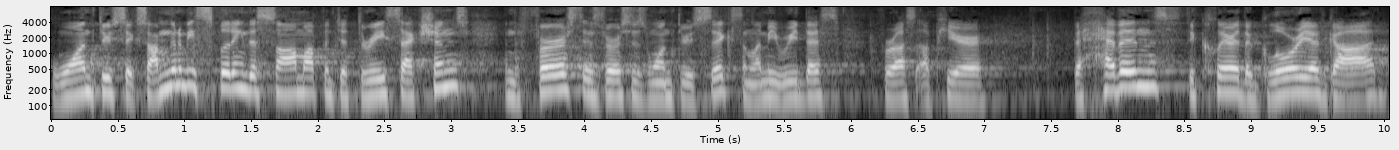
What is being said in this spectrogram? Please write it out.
1 through 6. So I'm going to be splitting this psalm up into three sections, and the first is verses 1 through 6, and let me read this for us up here. The heavens declare the glory of God,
